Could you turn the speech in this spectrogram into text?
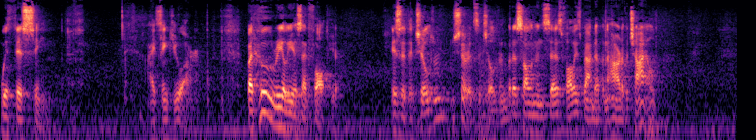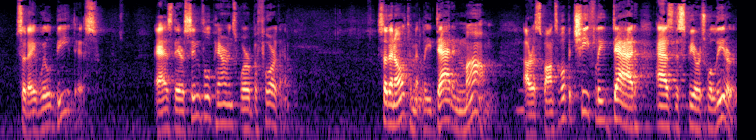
with this scene? I think you are. But who really is at fault here? Is it the children? Sure, it's the children, but as Solomon says, folly is bound up in the heart of a child. So they will be this, as their sinful parents were before them. So then ultimately, dad and mom are responsible, but chiefly dad as the spiritual leader.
